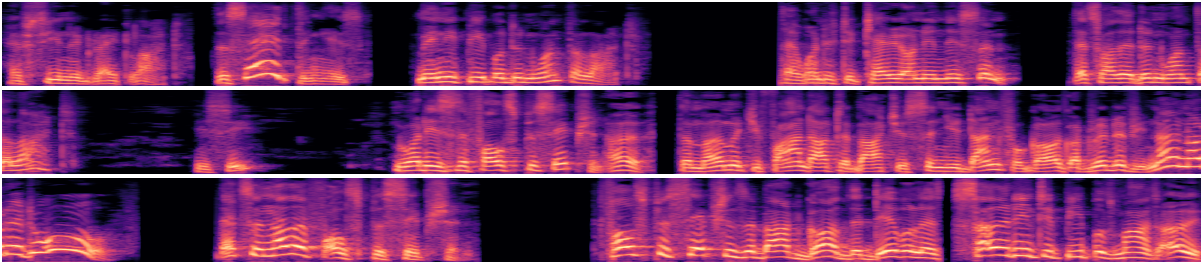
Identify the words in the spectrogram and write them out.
have seen a great light. The sad thing is, many people didn't want the light. They wanted to carry on in their sin. That's why they didn't want the light. You see? What is the false perception? Oh, the moment you find out about your sin, you're done for. God got rid of you. No, not at all. That's another false perception. False perceptions about God, the devil has sowed into people's minds. Oh,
